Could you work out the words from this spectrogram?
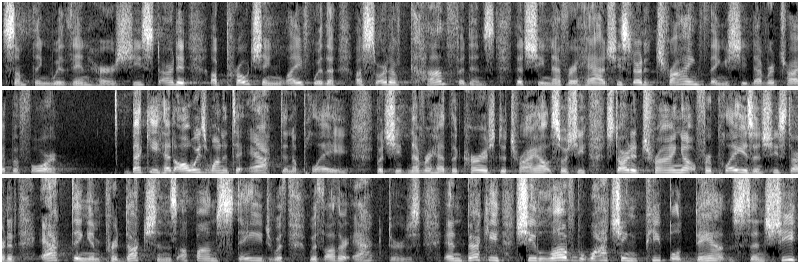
something within her. She started approaching life with a, a sort of confidence that she never had. She started trying things she'd never tried before. Becky had always wanted to act in a play, but she'd never had the courage to try out. So she started trying out for plays and she started acting in productions up on stage with, with other actors. And Becky, she loved watching people dance and she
